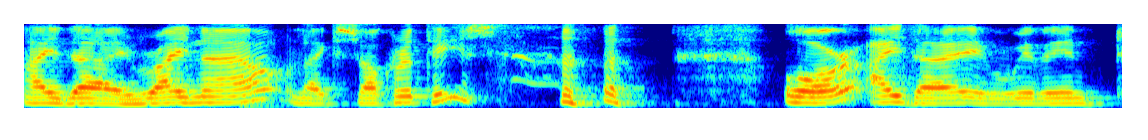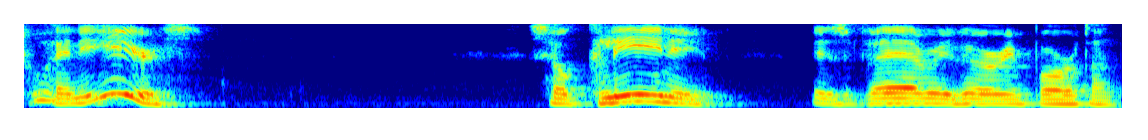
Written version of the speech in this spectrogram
I die right now, like Socrates, or I die within 20 years. So, cleaning is very, very important.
